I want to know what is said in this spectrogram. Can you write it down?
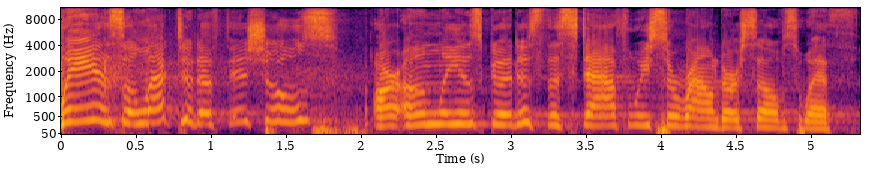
We as elected officials are only as good as the staff we surround ourselves with.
